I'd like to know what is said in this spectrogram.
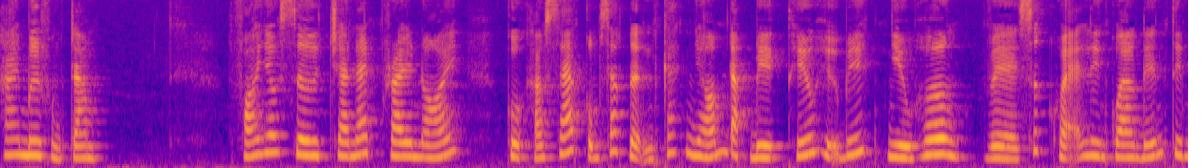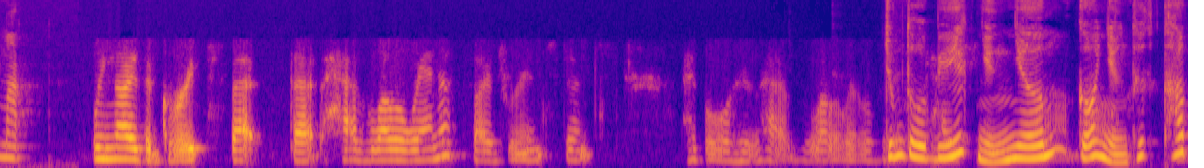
20%. Phó giáo sư Janet Ray nói, cuộc khảo sát cũng xác định các nhóm đặc biệt thiếu hiểu biết nhiều hơn về sức khỏe liên quan đến tim mạch. We know the groups that that have low awareness, so for instance, Chúng tôi biết những nhóm có nhận thức thấp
